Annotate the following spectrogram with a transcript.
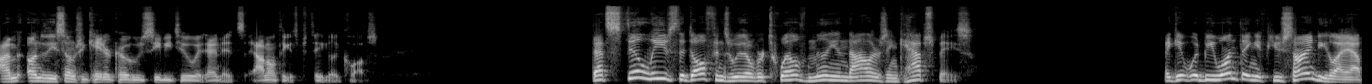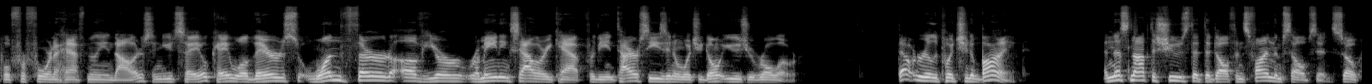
am under the assumption Kader Kohou's CB2, and it's I don't think it's particularly close. That still leaves the Dolphins with over $12 million in cap space. Like it would be one thing if you signed Eli Apple for four and a half million dollars and you'd say, okay, well, there's one third of your remaining salary cap for the entire season, and what you don't use, you roll over that would really put you in a bind. And that's not the shoes that the Dolphins find themselves in. So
